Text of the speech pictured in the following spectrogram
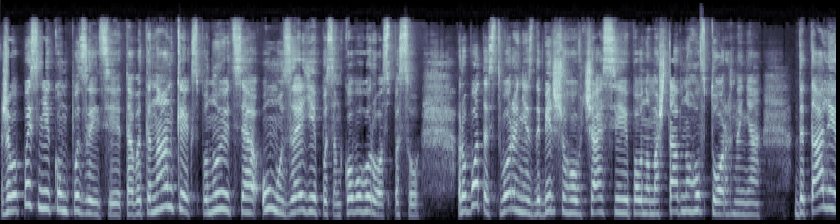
Живописні композиції та ветенанки експонуються у музеї писанкового розпису. Роботи створені здебільшого в часі повномасштабного вторгнення. Деталі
